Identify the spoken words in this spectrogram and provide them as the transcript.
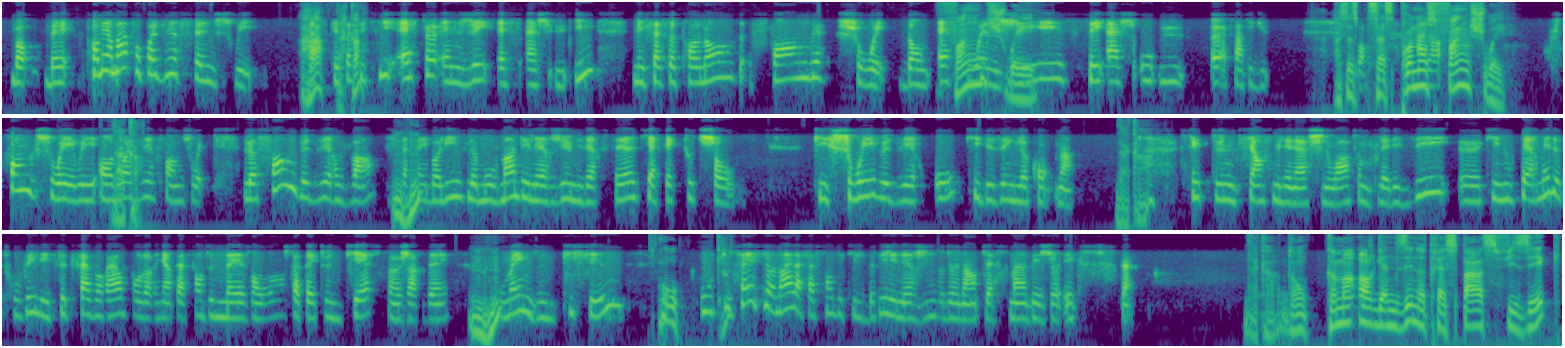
Bon, bien, premièrement, il ne faut pas dire feng shui. Ah, parce que ça s'écrit F-E-N-G-S-H-U-I, mais ça se prononce Feng Shui. Donc F-E-N-G-C-H-O-U-E, accent aigu. Ah, ça, ça, se prononce Feng Shui. Feng Shui, oui, on doit dire Feng Shui. Le Feng veut dire vent, puis ça mhm. symbolise le mouvement d'énergie universelle qui affecte toute chose. Puis Shui veut dire eau, qui désigne le contenant. D'accord. C'est une science millénaire chinoise, comme vous l'avez dit, euh, qui nous permet de trouver les sites favorables pour l'orientation d'une maison. Ça peut être une pièce, un jardin, mhm. ou même d'une piscine. Oh, ou tout simplement la façon d'équilibrer l'énergie d'un emplacement déjà existant. D'accord. Donc, comment organiser notre espace physique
